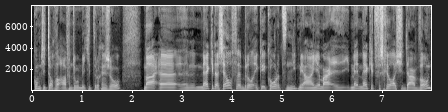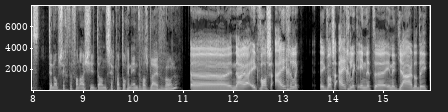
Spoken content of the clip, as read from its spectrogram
komt je toch wel af en toe een beetje terug en zo. Maar eh, merk je daar zelf, ik bedoel, ik, ik hoor het niet meer aan je, maar mer- merk je het verschil als je daar woont ten opzichte van als je dan zeg maar toch in Ente was blijven wonen? Eh, nou ja, ik was eigenlijk. Ik was eigenlijk in het, eh, in het jaar dat ik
